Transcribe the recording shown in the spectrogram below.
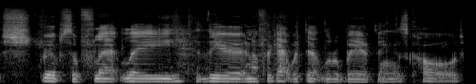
strips of flat lay there. And I forgot what that little bear thing is called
